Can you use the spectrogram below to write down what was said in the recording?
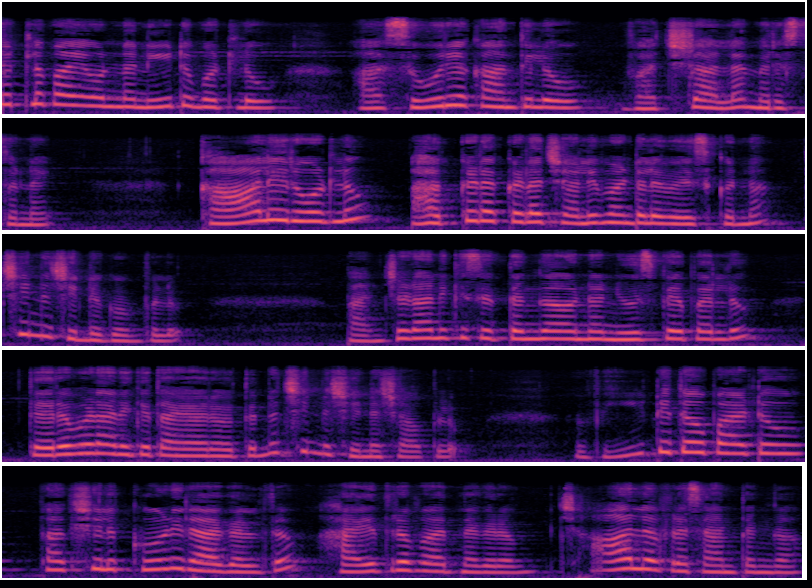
చెట్లపై ఉన్న నీటి బొట్లు ఆ సూర్యకాంతిలో వజ్రాల్లా మెరుస్తున్నాయి. ఖాళీ రోడ్లు అక్కడక్కడ చలిమంటలు వేసుకున్న చిన్న చిన్న గుంపులు. పంచడానికి సిద్ధంగా ఉన్న న్యూస్ పేపర్లు తెరవడానికి తయారవుతున్న చిన్న చిన్న షాపులు. వీటితో పాటు పక్షుల కూడి రాగలతో హైదరాబాద్ నగరం చాలా ప్రశాంతంగా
